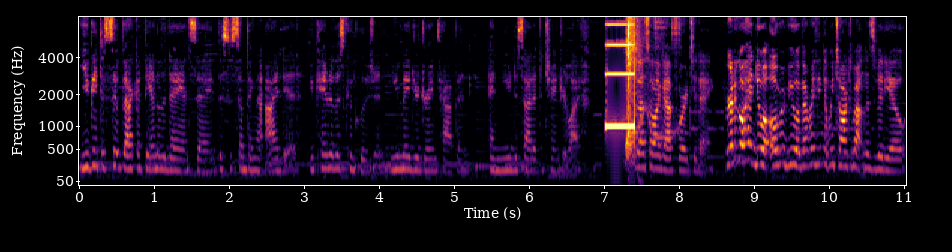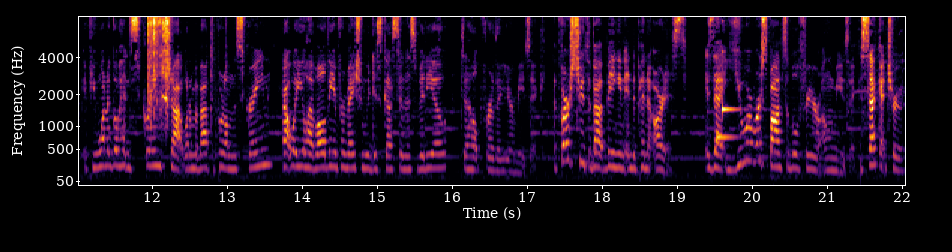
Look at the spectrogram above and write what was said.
You get to sit back at the end of the day and say, this is something that I did. You came to this conclusion, you made your dreams happen, and you decided to change your life. So that's all I got for you today. We're gonna go ahead and do an overview of everything that we talked about in this video. If you wanna go ahead and screenshot what I'm about to put on the screen, that way you'll have all the information we discussed in this video to help further your music. The first truth about being an independent artist is that you are responsible for your own music. The second truth,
